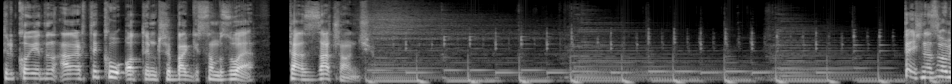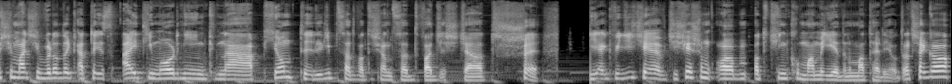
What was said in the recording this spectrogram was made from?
tylko jeden artykuł o tym, czy bugi są złe. Czas zacząć. Cześć, nazywam się Maciej Wyrodek, a to jest IT Morning na 5 lipca 2023. Jak widzicie, w dzisiejszym odcinku mamy jeden materiał. Dlaczego?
